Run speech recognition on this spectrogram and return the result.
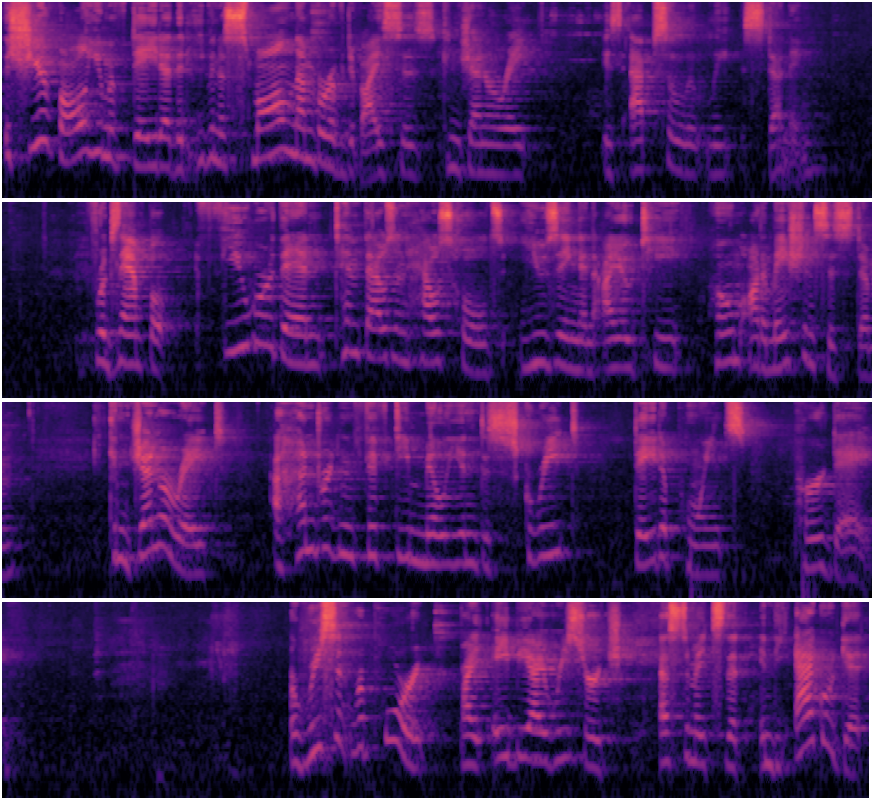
The sheer volume of data that even a small number of devices can generate is absolutely stunning. For example, fewer than 10,000 households using an IoT home automation system can generate 150 million discrete data points per day. A recent report by ABI Research estimates that in the aggregate,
